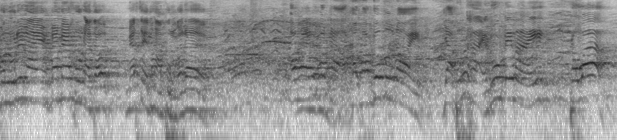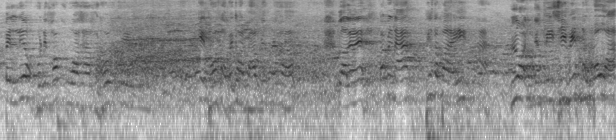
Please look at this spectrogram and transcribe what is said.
คุณรู้ได้ไงแม่แม่คุณอาจจะแมสเซจมาหาผมก็ได้ เอางี้ทุกคนค่ะขอความร่วมมือหน่อย อย่าเพิ่งถ่ายรูปได้ไหม เพราะว่าเป็นเรื่องของคนในครอบครัวค่ะขอโทษจริงเก็บโทรศัพท์ไว้ก่อนแป๊บนึงนะคะรอเลยเลยแป๊บนึงนะพี่สไปซ์หล่อนยังมีชีวิตอยู่ปะวะ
